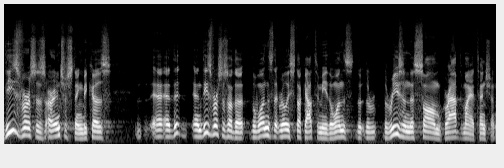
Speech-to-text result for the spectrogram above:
these verses are interesting because uh, th- and these verses are the, the ones that really stuck out to me, the, ones, the, the, the reason this psalm grabbed my attention.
